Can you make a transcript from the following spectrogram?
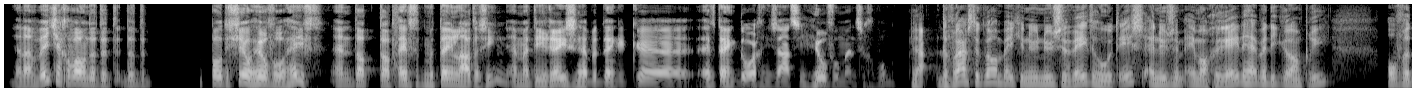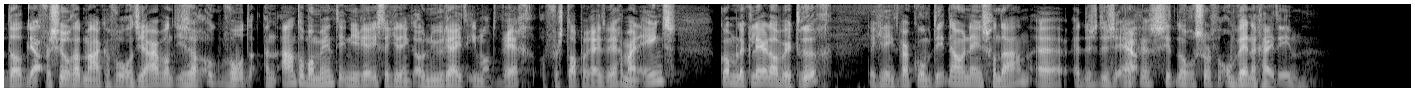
ja, dan weet je gewoon dat het, dat het potentieel heel veel heeft. En dat, dat heeft het meteen laten zien. En met die races hebben, denk ik, eh, heeft denk ik de organisatie heel veel mensen gewonnen. Ja, de vraag is natuurlijk wel een beetje nu, nu ze weten hoe het is en nu ze hem eenmaal gereden hebben, die Grand Prix, of het dat Ja. verschil gaat maken volgend jaar. Want je zag ook bijvoorbeeld een aantal momenten in die race dat je denkt, oh, nu rijdt iemand weg, of Verstappen rijdt weg. Maar ineens kwam Leclerc dan weer terug. Dat je denkt, waar komt dit nou ineens vandaan? Eh, dus, dus ergens zit nog een soort van onwennigheid in.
